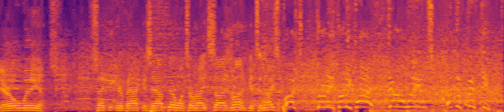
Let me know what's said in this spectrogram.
Darrel Williams. Second year back is out there, wants a right side run, gets a nice push. 30, 35. Darrel Williams at the 50,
